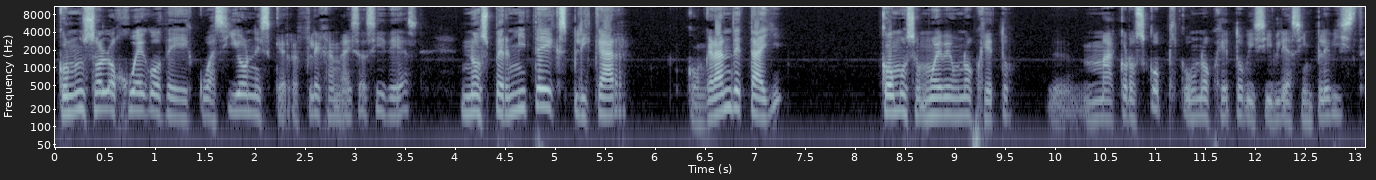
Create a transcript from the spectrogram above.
con un solo juego de ecuaciones que reflejan a esas ideas, nos permite explicar con gran detalle cómo se mueve un objeto eh, macroscópico, un objeto visible a simple vista.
